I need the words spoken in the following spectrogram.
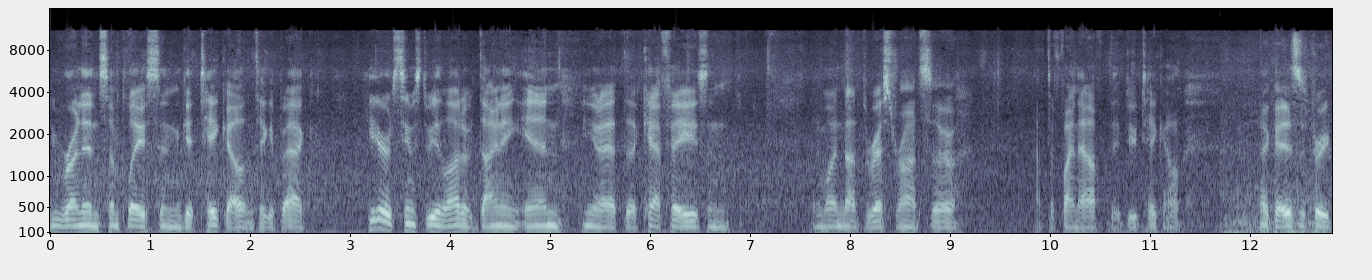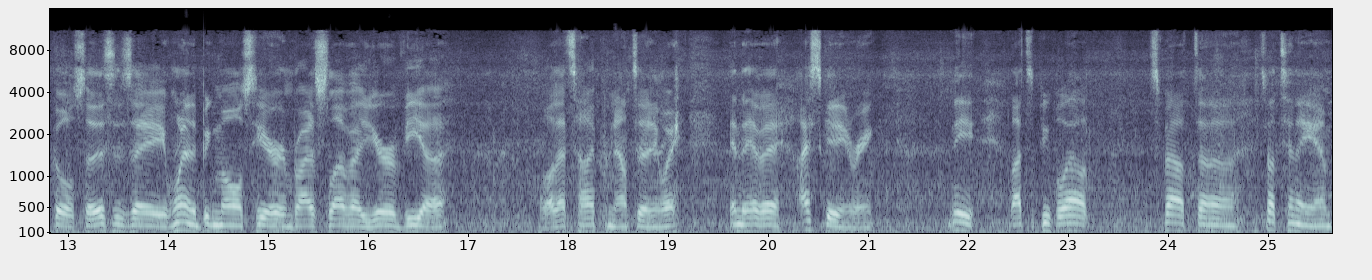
you run in someplace and get takeout and take it back. Here, it seems to be a lot of dining in, you know, at the cafes and and whatnot, the restaurants. So I have to find out if they do takeout. Okay, this is pretty cool. So this is a one of the big malls here in Bratislava, Eurovea. Well, that's how I pronounce it anyway. And they have a ice skating rink. Neat. Lots of people out. It's about uh, it's about 10 a.m.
